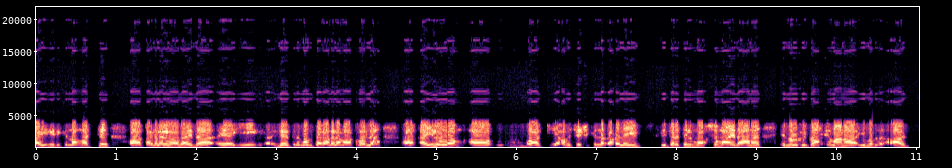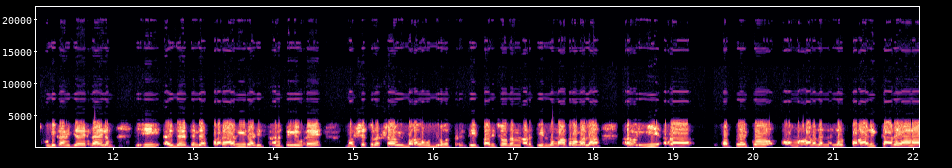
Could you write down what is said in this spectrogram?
കയ്യിലിരിക്കുന്ന മറ്റ് കടലകൾ അതായത് ഈ ഇദ്ദേഹത്തിന് കൊടുത്ത കടല മാത്രമല്ല കയ്യിലുള്ള ബാക്കി അവശേഷിക്കുന്ന കടലയും ഇത്തരത്തിൽ മോശമായതാണ് എന്നുള്ളൊരു കാര്യമാണ് ഇവർ ചൂണ്ടിക്കാണിച്ചത് ഏതായാലും ഈ ഇദ്ദേഹത്തിന്റെ പരാതിയുടെ അടിസ്ഥാനത്തിൽ ഇവിടെ ഭക്ഷ്യസുരക്ഷാ വിഭാഗം ഉദ്യോഗസ്ഥരെത്തി പരിശോധന നടത്തിയിരുന്നു. മാത്രമല്ല ഈ സപ്ലൈകോ മാനദണ്ഡങ്ങൾ പാലിക്കാതെയാണ്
